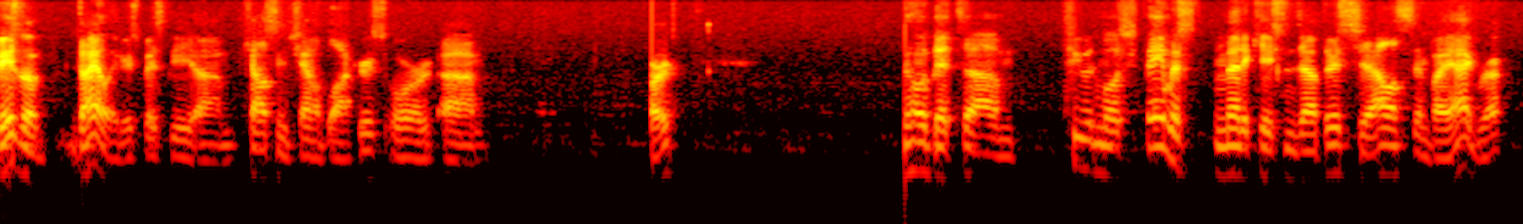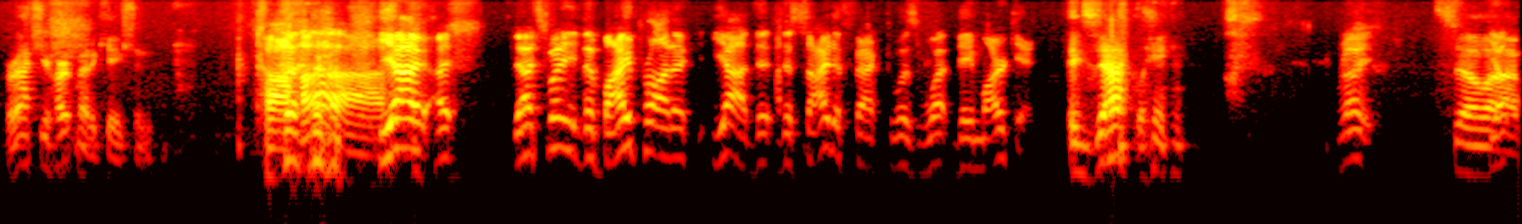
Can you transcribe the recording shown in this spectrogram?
vasodilators, basically um, calcium channel blockers or um, heart. I know that um, two of the most famous medications out there, Cialis and Viagra, are actually heart medication. Yeah, I, I, that's funny. The byproduct, yeah, the, the side effect was what they market. Exactly. Right. So, uh,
